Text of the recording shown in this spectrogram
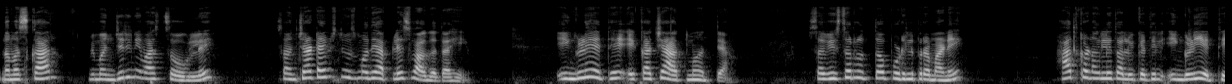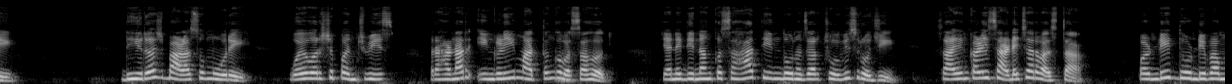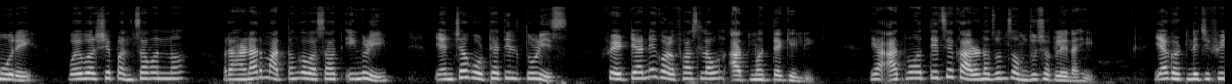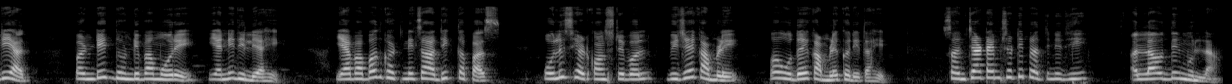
नमस्कार मी मंजिरी निवास चौगले. संचार टाइम्स न्यूजमध्ये आपले स्वागत आहे. इंगळी येथे एकाची आत्महत्या. सविस्तर वृत्त पुढीलप्रमाणे हातकणंगले तालुक्यातील इंगळी येथे. धीरज बाळासो मोरे वय वर्ष पंचवीस राहणार इंगळी मातंग वसाहत. याने दिनांक सहा तीन दोन हजार चोवीस रोजी सायंकाळी साडेचार वाजता पंडित धोंडीबा मोरे वय वर्षे पंचावन्न राहणार मातंग वसाहत इंगळी यांच्या गोठ्यातील तुळीस फेट्याने गळफास लावून आत्महत्या केली. या आत्महत्येचे कारण अजून समजू शकले नाही. या घटनेची फिर्याद पंडित धोंडीबा मोरे यांनी दिली आहे. याबाबत घटनेचा अधिक तपास police head constable Vijay Kamble व उदय कांबळे करीत आहेत. संचार टाईमसाठी प्रतिनिधी अल्लाउद्दीन मुल्ला.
